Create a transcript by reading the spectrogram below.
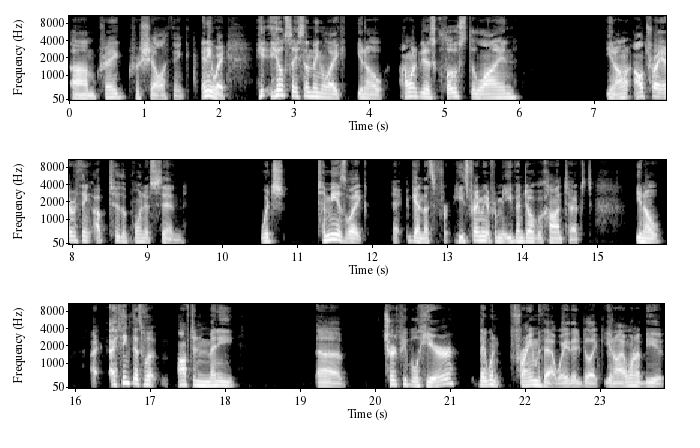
um, Craig Groeschel, I think. Anyway, he, he'll say something like, you know, I want to get as close to the line. You know, I'll try everything up to the point of sin, which to me is like, again, that's for, he's framing it from an evangelical context. You know, I, I think that's what often many uh, church people hear. They wouldn't frame it that way. They'd be like, you know, I want to be,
